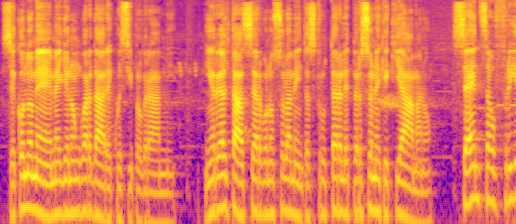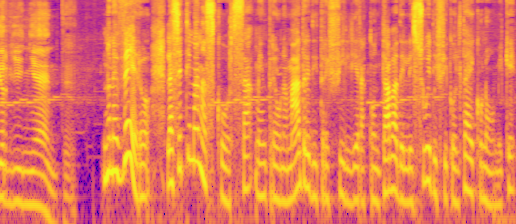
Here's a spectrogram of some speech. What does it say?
Secondo me è meglio non guardare questi programmi. In realtà servono solamente a sfruttare le persone che chiamano, senza offrirgli niente. Non è vero. La settimana scorsa, mentre una madre di tre figli raccontava delle sue difficoltà economiche,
